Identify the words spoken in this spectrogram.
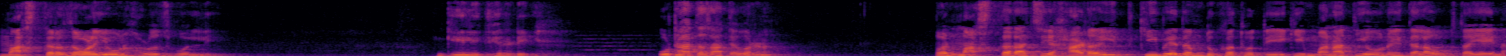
मास्तरजवळ येऊन हळूच बोलली. गेली थिरडी. उठा आता जाते वर्ण. पण मास्तराची हाडं इतकी बेदम दुखत होती की मनात येऊनही त्याला उठता येईना.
